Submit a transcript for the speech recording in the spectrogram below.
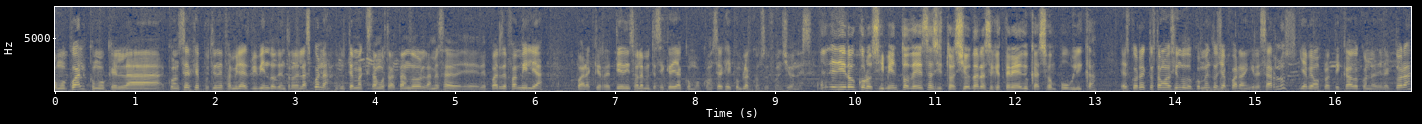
Como cual, como que la conserje pues, tiene familiares viviendo dentro de la escuela, un tema que estamos tratando la mesa de, padres de familia para que retiene y solamente se quede como conserje y cumpla con sus funciones. ¿Ya le dieron conocimiento de esa situación a la Secretaría de Educación Pública? Es correcto, estamos haciendo documentos ya para ingresarlos, ya habíamos platicado con la directora.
